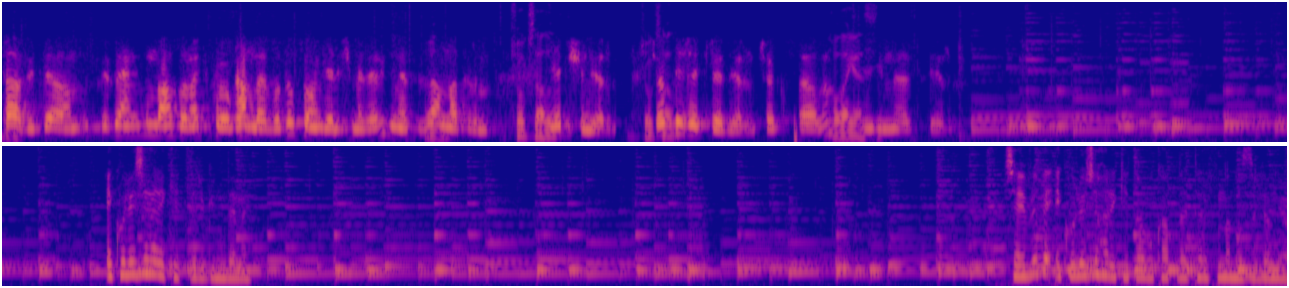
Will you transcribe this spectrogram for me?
Tabii devam. Ben bundan sonraki programlarda da son gelişmeleri yine size Tabii. anlatırım. Çok sağ olun. Diye düşünüyorum. Çok, Çok sağ olun. teşekkür ediyorum. Çok sağ olun. Kolay gelsin. İyi günler diliyorum. Ekoloji Hareketleri gündemi. Çevre ve Ekoloji Hareketi avukatları tarafından hazırlanıyor.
